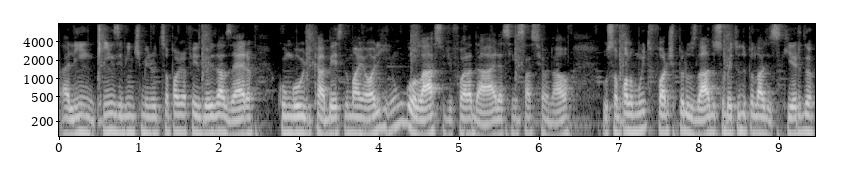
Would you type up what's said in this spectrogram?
ali em 15, 20 minutos o São Paulo já fez 2 a 0 com um gol de cabeça do Maioli e um golaço de fora da área sensacional. O São Paulo muito forte pelos lados, sobretudo pelo lado esquerdo,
